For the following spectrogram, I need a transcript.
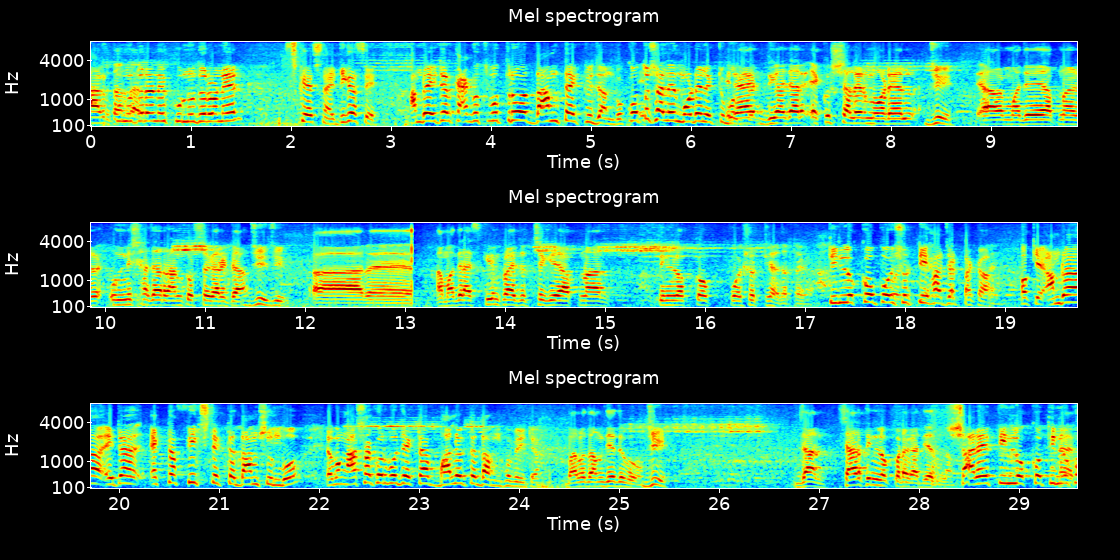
আর কোনো ধরনের কোনো ধরনের স্কেচ নাই ঠিক আছে? আমরা এটার কাগজপত্র দামটা একটু জানব। কত সালের মডেল একটু বলবেন? দুই হাজার একুশ সালের মডেল জি। আর মাঝে আপনার উনিশ হাজার রান করছে গাড়িটা। জি জি। আর আমাদের আইসক্রিম প্রাইস হচ্ছে গিয়ে আপনার তিন লক্ষ পঁয়ষট্টি হাজার টাকা। তিন লক্ষ পঁয়ষট্টি হাজার টাকা। ওকে আমরা এটা একটা ফিক্সড একটা দাম শুনব এবং আশা করব যে একটা ভালো একটা দাম হবে এটা। ভালো দাম দিয়ে দেবো। জি। যান সাড়ে তিন লক্ষ টাকা দিয়ে দিলাম। সাড়ে তিন লক্ষ তিন হ্যাঁ, লক্ষ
